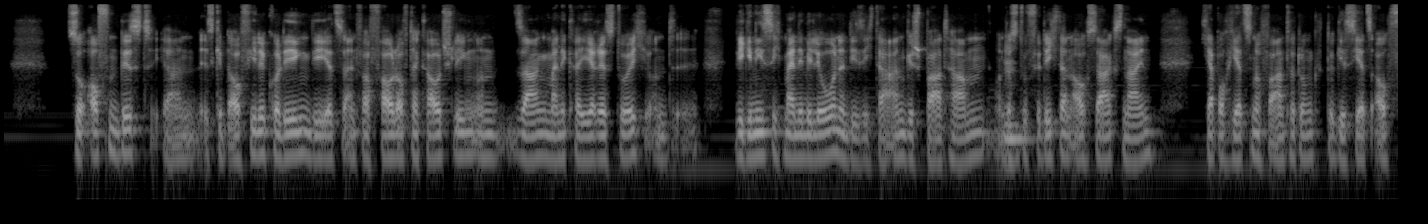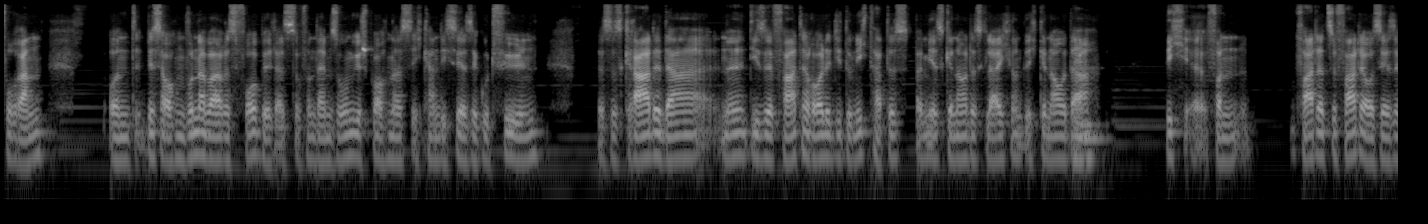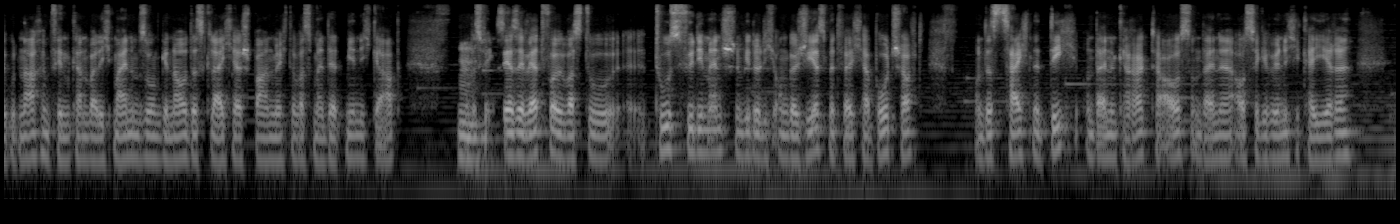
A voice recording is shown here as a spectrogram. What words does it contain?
so offen bist. Ja, es gibt auch viele Kollegen, die jetzt einfach faul auf der Couch liegen und sagen, meine Karriere ist durch und äh, wie genieße ich meine Millionen, die sich da angespart haben und mhm. dass du für dich dann auch sagst, nein, ich habe auch jetzt noch Verantwortung, du gehst jetzt auch voran und bist auch ein wunderbares Vorbild, als du von deinem Sohn gesprochen hast. Ich kann dich sehr, sehr gut fühlen. Das ist gerade da, ne, diese Vaterrolle, die du nicht hattest. Bei mir ist genau das Gleiche und ich genau da mhm. dich äh, von Vater zu Vater auch sehr, sehr gut nachempfinden kann, weil ich meinem Sohn genau das Gleiche ersparen möchte, was mein Dad mir nicht gab. Mhm. Und deswegen sehr, sehr wertvoll, was du äh, tust für die Menschen, wie du dich engagierst, mit welcher Botschaft. Und das zeichnet dich und deinen Charakter aus und deine außergewöhnliche Karriere,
